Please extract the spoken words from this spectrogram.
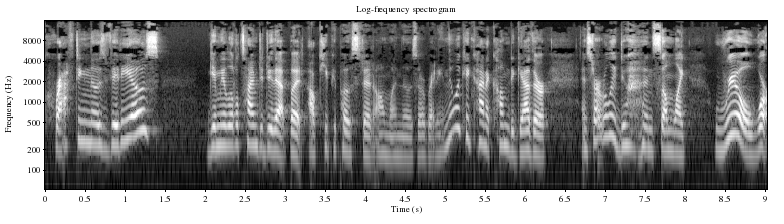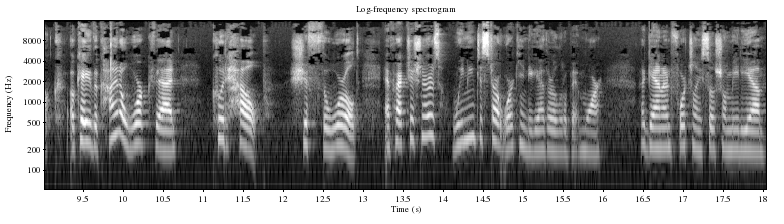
crafting those videos. Give me a little time to do that, but I'll keep you posted on when those are ready. And then we can kind of come together and start really doing some like real work, okay? The kind of work that could help shift the world. And practitioners, we need to start working together a little bit more. Again, unfortunately, social media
